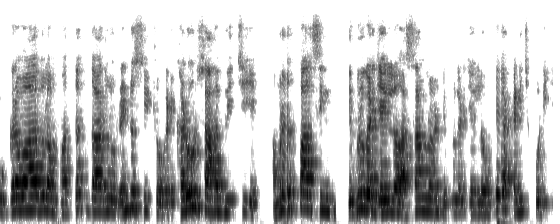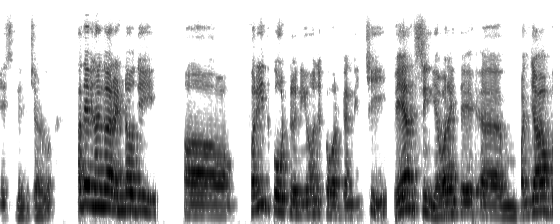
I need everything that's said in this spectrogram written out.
ఉగ్రవాదుల మద్దతుదారులు రెండు సీట్లు ఒకటి ఖడూర్ సాహబ్ నుంచి అమృత్పాల్ సింగ్ దిబ్రూగఢ్ జైల్లో అస్సాంలోని దిబ్రూగఢ్ జైల్లో ఉండి అక్కడి నుంచి పోటీ చేసి గెలిచాడు. అదేవిధంగా రెండవది ఆ ఫరీద్ కోట్ నియోజకవర్గం నుంచి వేయంత్ సింగ్ ఎవరైతే పంజాబ్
